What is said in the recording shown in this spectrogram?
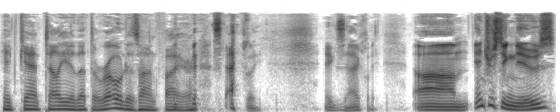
it can't tell you that the road is on fire. exactly. Exactly. Um, interesting news.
